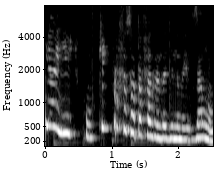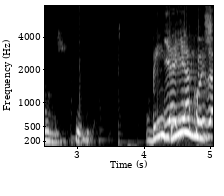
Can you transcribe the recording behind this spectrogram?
E aí, tipo, o que, que o professor tá fazendo ali no meio dos alunos? Tipo, bem, e bem aí a coisa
